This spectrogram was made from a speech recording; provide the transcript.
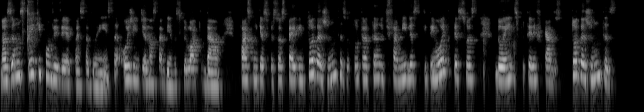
Nós vamos ter que conviver com essa doença. Hoje em dia, nós sabemos que o lockdown faz com que as pessoas peguem todas juntas. Eu estou tratando de famílias que têm oito pessoas doentes por terem ficado todas juntas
